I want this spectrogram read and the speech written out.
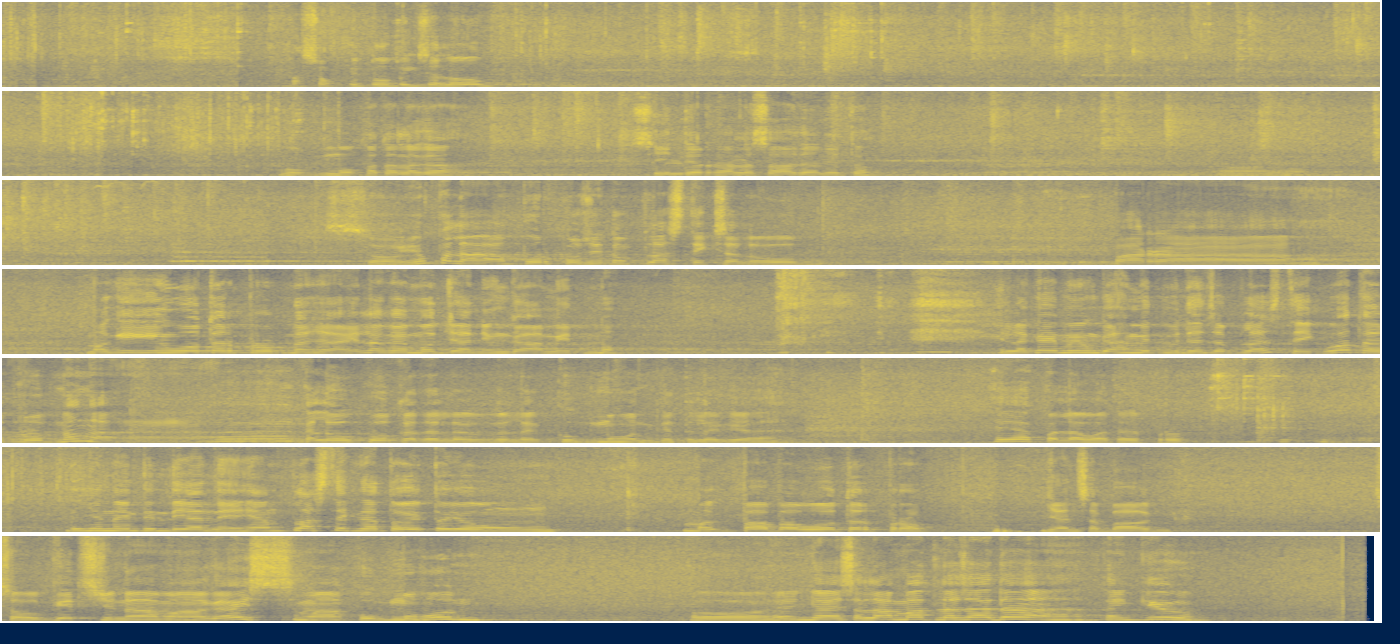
Pasok yung tubig sa loob. Huwag mo ka talaga sealer na Lazada nito. Oh. So, yun pala ang purpose itong plastic sa loob para magiging waterproof na siya. Ilagay mo dyan yung gamit mo. Ilagay mo yung gamit mo dyan sa plastic, waterproof na nga. Ah, kaloko ka talaga, kugmuhon ka talaga. Kaya pala waterproof. Hindi nyo naintindihan eh. Yung plastic na to, ito yung magpapa-waterproof dyan sa bag. So, gets nyo na mga guys, mga kugmuhon. Oh, yun guys, salamat Lazada. Thank you.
